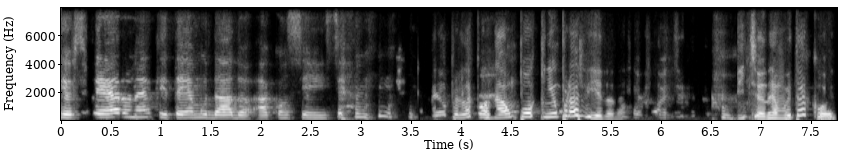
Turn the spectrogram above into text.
Eu espero, né, que tenha mudado a consciência. Deu para ele acordar um pouquinho para a vida, né? 20 anos é muita coisa,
